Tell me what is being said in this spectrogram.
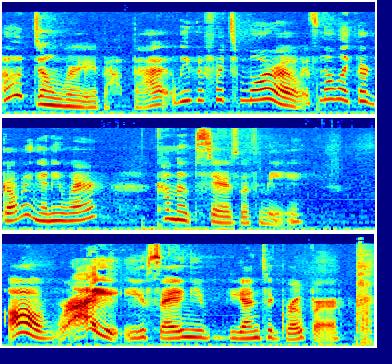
Oh, don't worry about that. Leave it for tomorrow. It's not like they're going anywhere. Come upstairs with me. All right, you say, and you begin to grope her.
